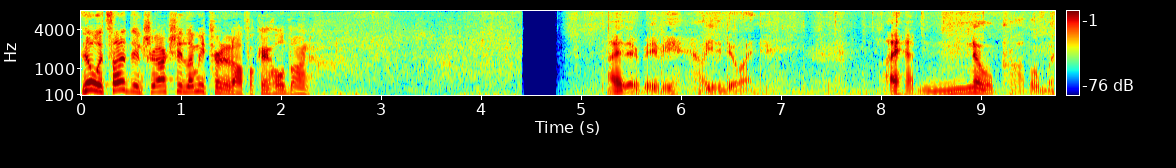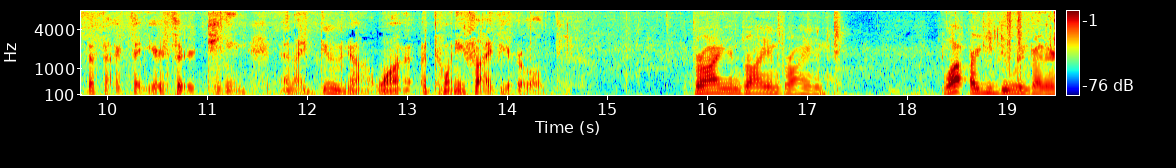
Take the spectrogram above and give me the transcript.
No, it's not insurance. Actually, let me turn it off. Okay, hold on. Hi there, baby. How you doing? I have no problem with the fact that you're 13, and I do not want a 25 year old. Brian, Brian, Brian. What are you doing, brother?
